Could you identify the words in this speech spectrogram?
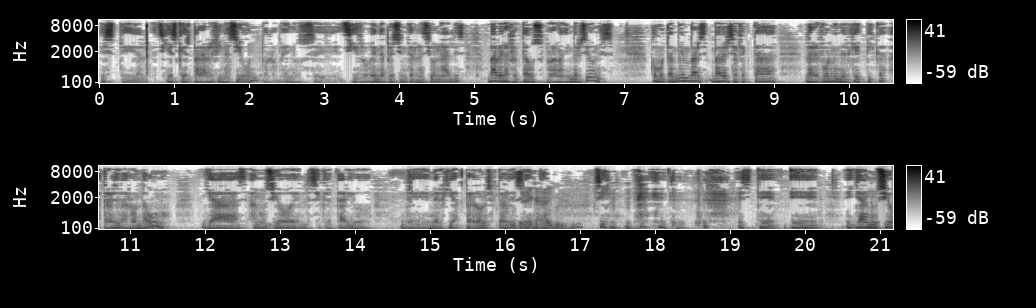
este, si es que es para refinación, por lo menos eh, si lo vende a precios internacionales, va a haber afectado sus programas de inversiones. Como también va, va, a verse afectada la reforma energética a través de la Ronda 1. Ya anunció el secretario de Energía, perdón, secretario de Hacienda. Sí. este, eh, ya anunció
